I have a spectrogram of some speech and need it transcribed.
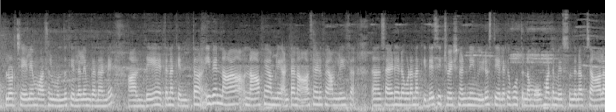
అప్లోడ్ చేయలేము అసలు ముందుకు వెళ్ళలేము కదండి. ఆ డే అయితే నాకు ఎంత ఈవెన్ నా నా ఫ్యామిలీ అంటే నా సైడ్ ఫ్యామిలీ సైడ్ అయినా కూడా నాకు ఇదే సిచ్యువేషన్ అంటే నేను వీడియోస్ తీయలేకపోతున్నా మట్టం వేస్తుంది. నాకు చాలా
